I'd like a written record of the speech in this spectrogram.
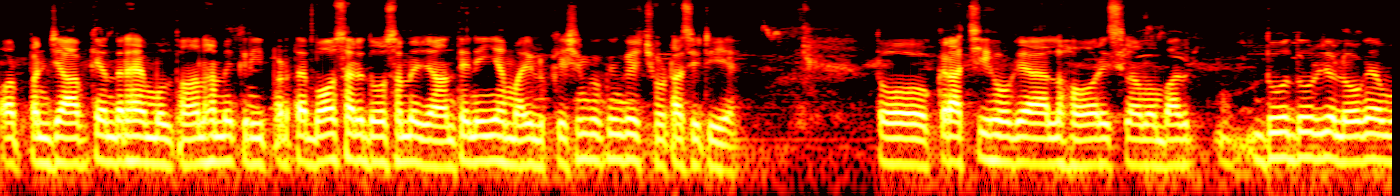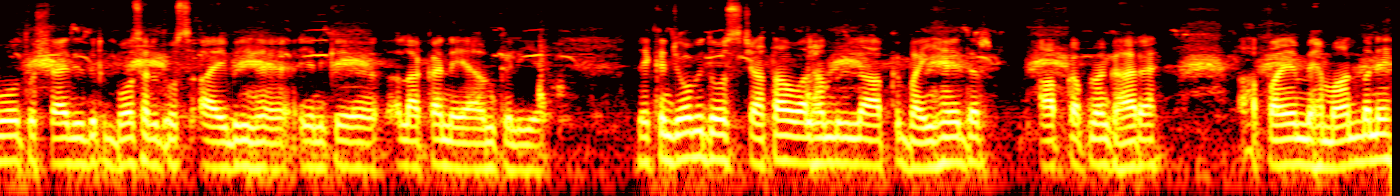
और पंजाब के अंदर है, मुल्तान हमें करीब पड़ता है। बहुत सारे दोस्त हमें जानते नहीं हैं हमारी लोकेशन को, क्योंकि छोटा सिटी है। तो कराची हो गया, लाहौर, इस्लामाबाद दूर दूर जो लोग हैं, वो तो शायद इधर बहुत सारे दोस्त आए भी हैं, यानी कि इलाका नया है उनके लिए। लेकिन जो भी दोस्त चाहता हो, अल्हम्दुलिल्लाह, आपके भाई हैं इधर, आपका अपना घर है, आप आएँ, मेहमान बने।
